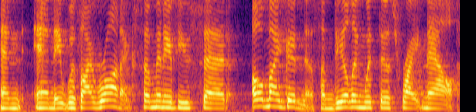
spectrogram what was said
And, and it was ironic. So many of you said, oh my goodness, I'm dealing with this right now.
